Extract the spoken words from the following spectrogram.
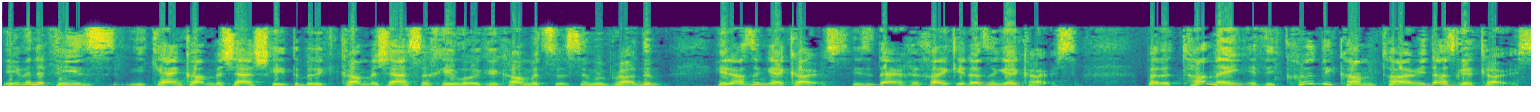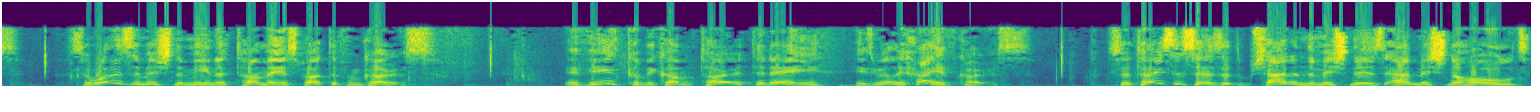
even if he's he can't come b'shas but he can come b'shas achilu, he can come with susim upradim, he doesn't get karis. He's a derech he doesn't get karis. But a tummy, if he could become tar, he does get karis. So what does the Mishnah mean? A tummy is parted from karis. If he could become Torah today, he's really chayiv karis. So Taisa says that the Pshat in the Mishnah is, and Mishnah holds,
